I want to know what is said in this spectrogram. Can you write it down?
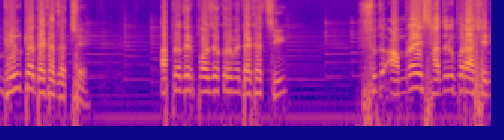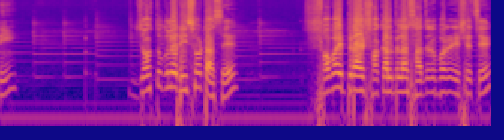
ভিউটা দেখা যাচ্ছে। আপনাদের পর্যায়ক্রমে দেখাচ্ছি শুধু আমরাই ছাদের উপর আসিনি, যতগুলো রিসোর্ট আছে, সবাই প্রায় সকালবেলা ছাদের উপর এসেছে,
